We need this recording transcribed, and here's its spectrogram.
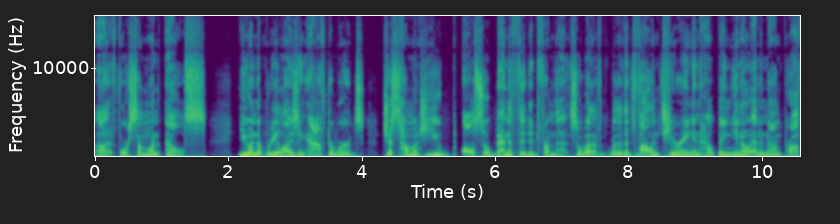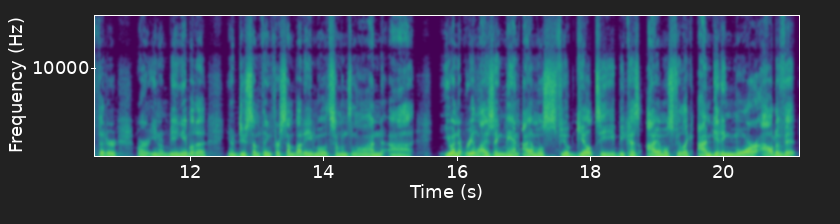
uh, for someone else, you end up realizing afterwards just how much you also benefited from that. So whether whether that's volunteering and helping, you know, at a nonprofit or or you know being able to you know do something for somebody, mow someone's lawn, uh, you end up realizing, man, I almost feel guilty because I almost feel like I'm getting more out of it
